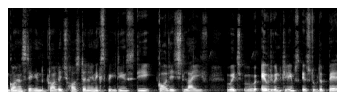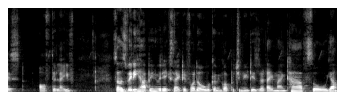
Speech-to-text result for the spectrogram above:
gonna stay in the college hostel and experience the college life, which everyone claims is to be the best of their life. So I was very happy and very excited for the overcoming opportunities that I might have. So yeah,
